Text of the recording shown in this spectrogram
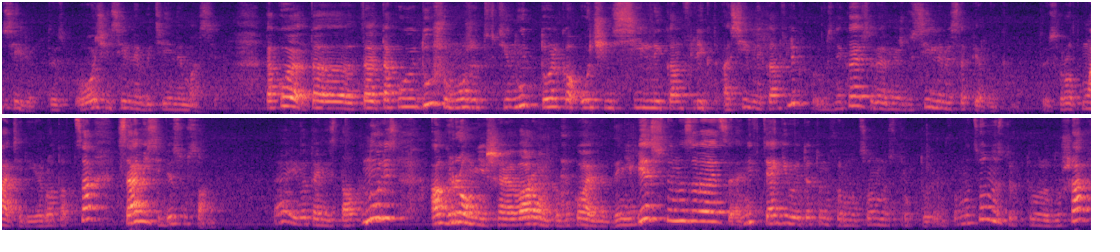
силе, то есть очень сильной бытийной массе. Такое, та, та, такую душу может втянуть только очень сильный конфликт, а сильный конфликт возникает всегда между сильными соперниками. То есть род матери и род отца сами себе сусаны. Да, и вот они столкнулись, огромнейшая воронка буквально до небес, что называется, они втягивают эту информационную структуру. Информационная структура душа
